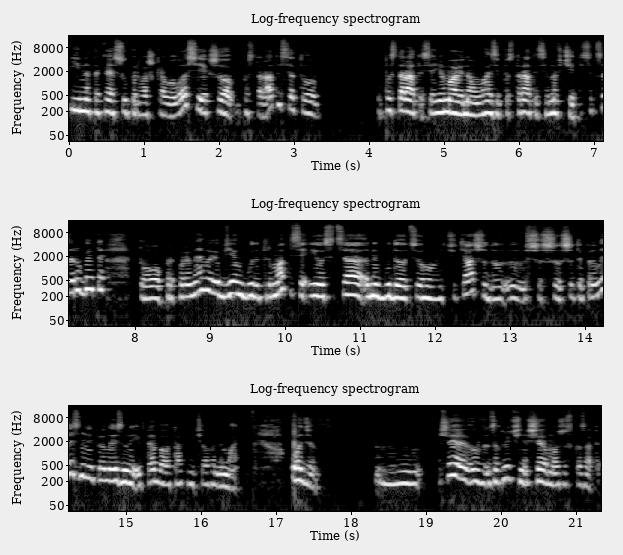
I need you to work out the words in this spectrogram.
І на таке супер важке волосся, якщо постаратися, то постаратися, я маю на увазі постаратися навчитися це робити, то прикореневий об'єм буде триматися, і ось це не буде цього відчуття, що, що, що, що ти прилизаний, прилизаний, і в тебе отак нічого немає. Отже, я в заключення, що я можу сказати?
